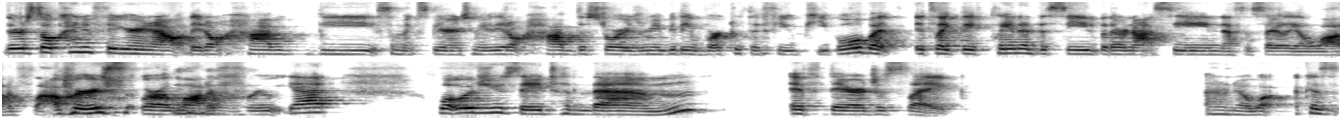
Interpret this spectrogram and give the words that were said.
they're still kind of figuring out they don't have the some experience maybe they don't have the stories or maybe they've worked with a few people but it's like they've planted the seed but they're not seeing necessarily a lot of flowers or a mm-hmm. lot of mm-hmm. fruit yet what would you say to them if they're just like I don't know what, because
